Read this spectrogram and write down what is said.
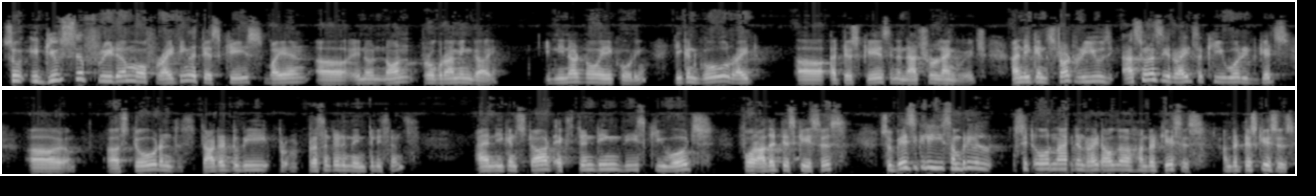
So it gives a freedom of writing the test case by an uh, you know non-programming guy he need not know any coding. He can go write uh, a test case in a natural language, and he can start reuse. As soon as he writes a keyword, it gets uh, uh, stored and started to be pr presented in the IntelliSense, and he can start extending these keywords for other test cases. So basically, somebody will sit overnight and write all the 100 cases, 100 test cases,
